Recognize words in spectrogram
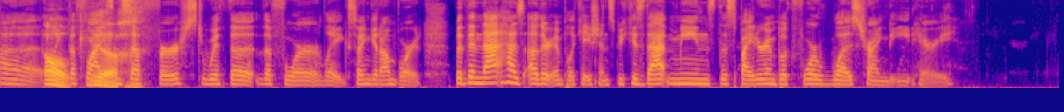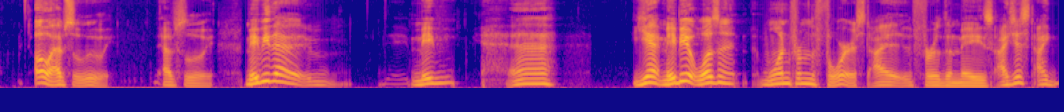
uh, Oh, like the flies and stuff first with the the four legs, so I can get on board. But then that has other implications because that means the spider in book four was trying to eat Harry. Oh, absolutely, absolutely. Maybe that, maybe, uh, yeah, maybe it wasn't one from the forest. I for the maze. I just I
